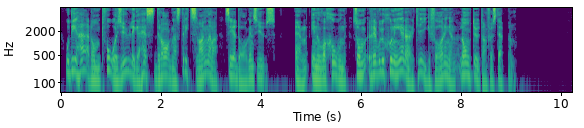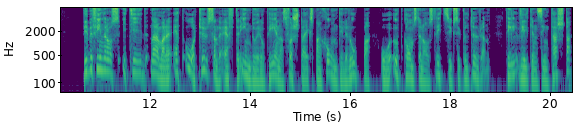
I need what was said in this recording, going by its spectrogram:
och det är här de tvåhjuliga hästdragna stridsvagnarna ser dagens ljus. En innovation som revolutionerar krigföringen långt utanför steppen. Vi befinner oss i tid närmare ett årtusende efter indoeuropeernas första expansion till Europa och uppkomsten av stridsyxekulturen till vilken Sintashta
